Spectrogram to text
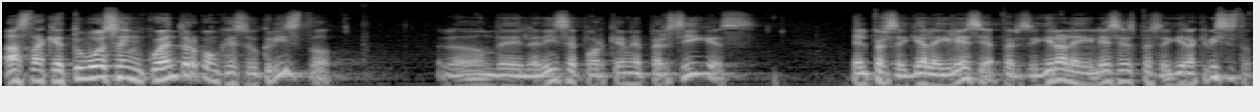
hasta que tuvo ese encuentro con Jesucristo donde le dice, ¿por qué me persigues? Él perseguía a la iglesia, perseguir a la iglesia es perseguir a Cristo.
